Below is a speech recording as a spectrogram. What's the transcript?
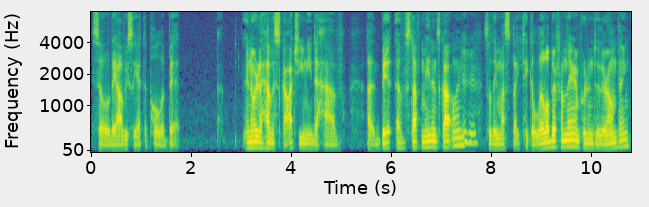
So they obviously had to pull a bit. In order to have a Scotch, you need to have a bit of stuff made in Scotland. So they must like take a little bit from there and put it into their own thing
